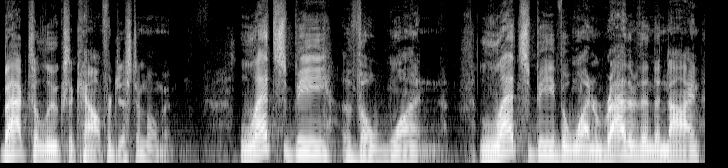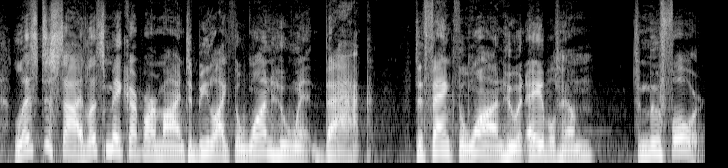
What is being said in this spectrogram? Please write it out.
back to Luke's account for just a moment. Let's be the one. Let's be the one rather than the nine. Let's decide, let's make up our mind to be like the one who went back to thank the one who enabled him to move forward.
